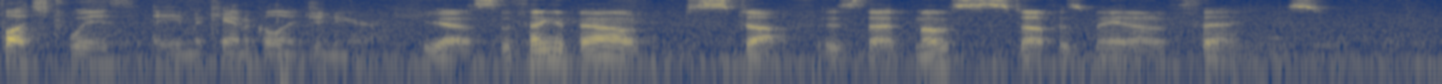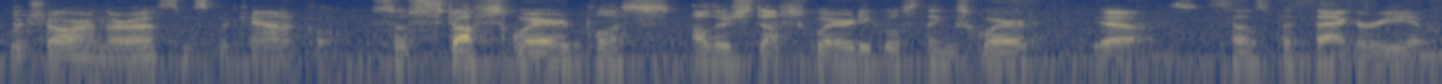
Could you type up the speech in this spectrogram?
futzed with a mechanical engineer. Yes, the thing about stuff is that most stuff is made out of things, which are in their essence mechanical. So stuff squared plus other stuff squared equals thing squared. Yes. Sounds Pythagorean.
